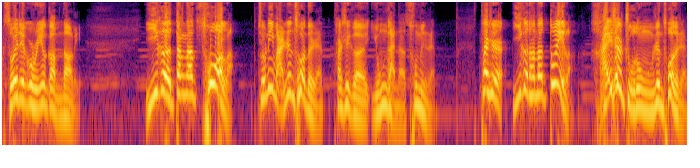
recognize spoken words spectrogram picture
所以这故事又告诉我们道理：一个当他错了就立马认错的人，他是一个勇敢的聪明人；但是一个当他对了还是主动认错的人，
